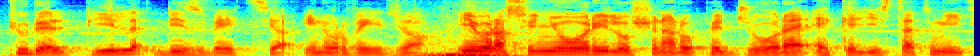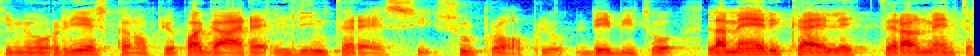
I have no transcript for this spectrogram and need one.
più del PIL di Svezia e Norvegia. E ora signori lo scenario peggiore è che gli Stati Uniti non riescano più a pagare gli interessi sul proprio debito. L'America è letteralmente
